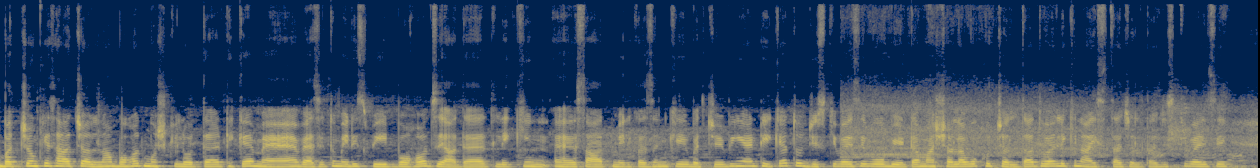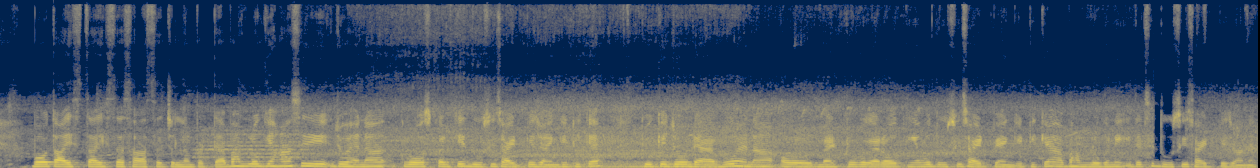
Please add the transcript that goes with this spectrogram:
बच्चों के साथ चलना बहुत मुश्किल होता है, ठीक है? मैं, वैसे तो मेरी स्पीड बहुत ज़्यादा है, लेकिन साथ मेरे कज़न के बच्चे भी हैं, ठीक है? तो जिसकी वजह से वो बेटा माशाल्लाह वो खुद चलता तो है, लेकिन आहिस्ता चलता है, जिसकी वजह से बहुत आहिस्ता आहिस्ता साथ साथ चलना पड़ता है। अब हम लोग यहाँ से जो है ना क्रॉस करके दूसरी साइड पे जाएँगे, ठीक है? क्योंकि जो डैवो है ना और मेट्रो वगैरह होती हैं, वो दूसरी साइड पे आएँगी, ठीक है? अब हम लोगों ने इधर से दूसरी साइड पे जाना है।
